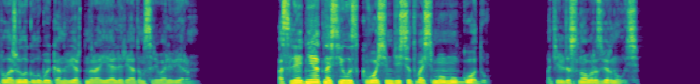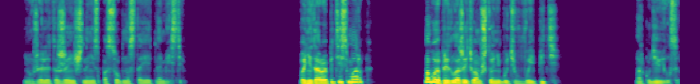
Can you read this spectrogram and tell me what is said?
положила голубой конверт на рояль рядом с револьвером. Последняя относилась к 88-му году. Матильда снова развернулась. Неужели эта женщина не способна стоять на месте? «Вы не торопитесь, Марк? Могу я предложить вам что-нибудь выпить?» Марк удивился.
